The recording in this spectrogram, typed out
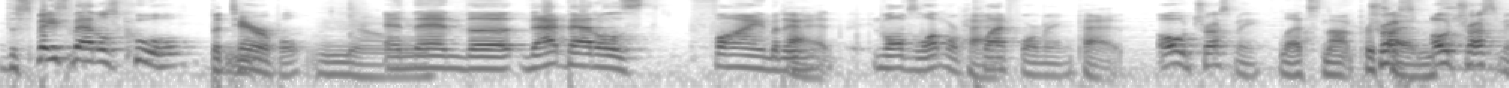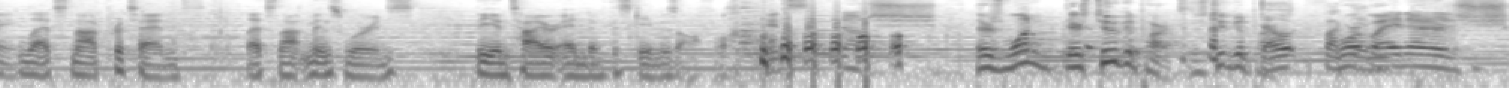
the space battle's cool but terrible. no. And then the that battle's fine, but it involves a lot more Pat. platforming. Pat, Oh, trust me. let's not Trust. pretend. Oh, trust me. Let's not pretend. Let's not mince words. The entire end of this game is awful. It's no. Shh. There's one. There's two good parts. There's two good parts. Don't fucking- Or- wait, no, no, shh.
